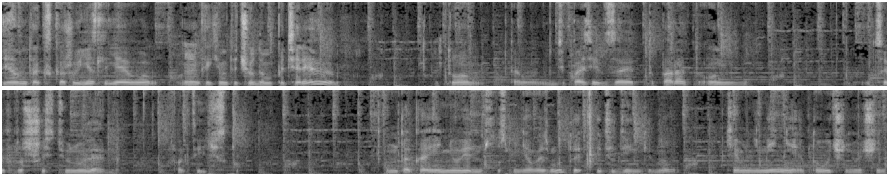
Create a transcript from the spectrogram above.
Я вам так скажу, если я его э, каким-то чудом потеряю, то там депозит за этот аппарат, он цифра с шестью нулями фактически. Ну такая, я не уверен, что с меня возьмут эти деньги, но тем не менее это очень-очень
